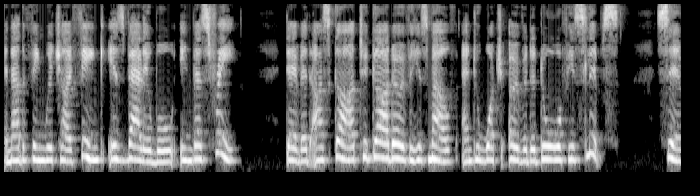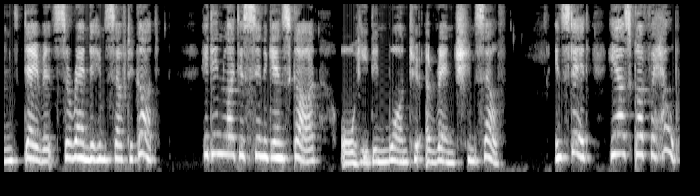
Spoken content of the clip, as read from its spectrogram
Another thing which I think is valuable in verse 3 David asked God to guard over his mouth and to watch over the door of his lips. Seemed David surrendered himself to God. He didn't like to sin against God or he didn't want to avenge himself. Instead, he asked God for help.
